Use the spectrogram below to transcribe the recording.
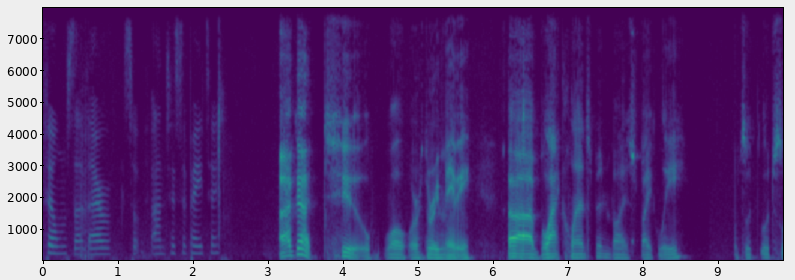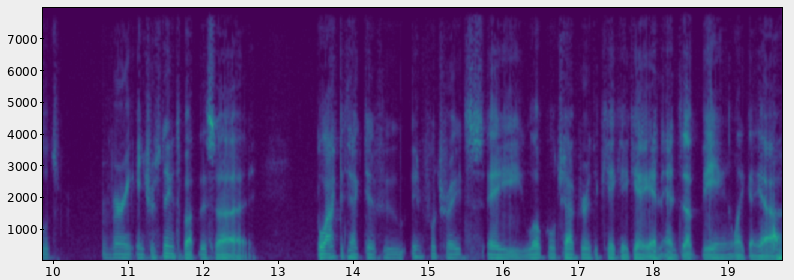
films that they're sort of anticipating? I've got two, well, or three maybe. Uh, Black Klansman by Spike Lee, which, look, which looks very interesting. It's about this uh, black detective who infiltrates a local chapter of the KKK and ends up being like a uh,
